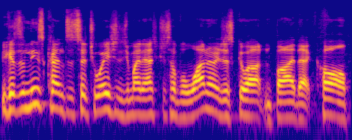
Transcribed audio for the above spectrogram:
because in these kinds of situations, you might ask yourself, well, why don't I just go out and buy that call?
